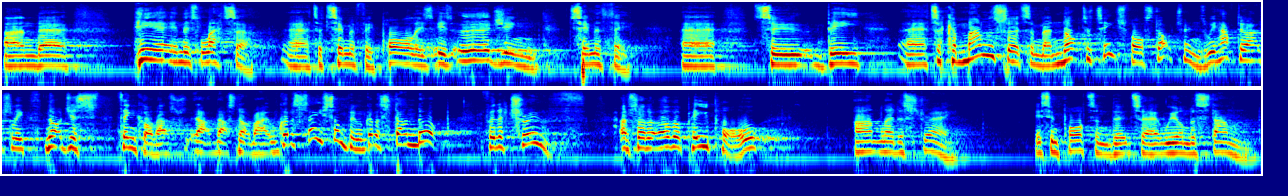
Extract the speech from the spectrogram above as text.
And uh, here in this letter uh, to Timothy, Paul is, is urging Timothy uh, to be uh, to command certain men not to teach false doctrines. We have to actually not just think, oh, that's, that, that's not right. We've got to say something. We've got to stand up for the truth. And so that other people aren't led astray. It's important that uh, we understand.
